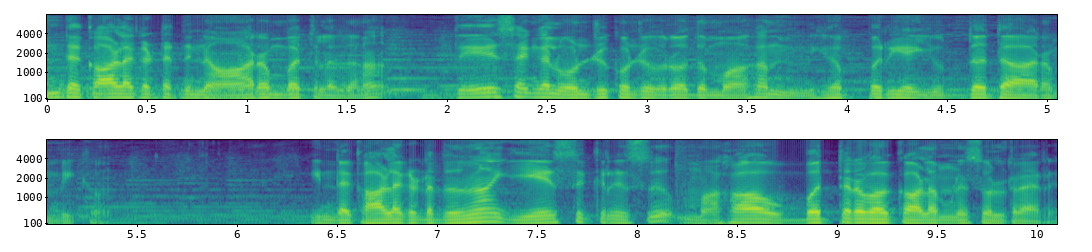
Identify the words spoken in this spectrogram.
இந்த காலகட்டத்தின் ஆரம்பத்தில் தான் தேசங்கள் ஒன்றுக்கொன்று விரோதமாக மிகப்பெரிய யுத்தத்தை ஆரம்பிக்கும். இந்த காலகட்டத்தில் தான் இயேசு கிறிஸ்து மகா உபத்திரவ காலம்னு சொல்கிறாரு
